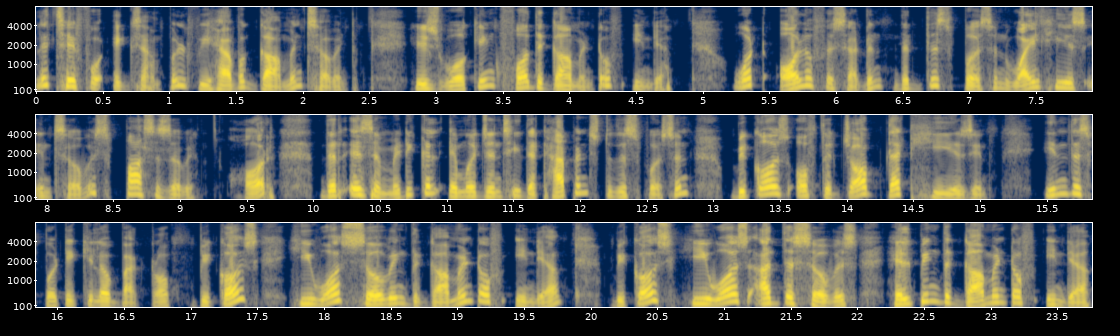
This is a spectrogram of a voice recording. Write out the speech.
Let's say for example, we have a government servant. He is working for the government of India. What all of a sudden that this person while he is in service passes away or there is a medical emergency that happens to this person because of the job that he is in. In this particular backdrop, because he was serving the government of India, because he was at the service helping the government of India,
